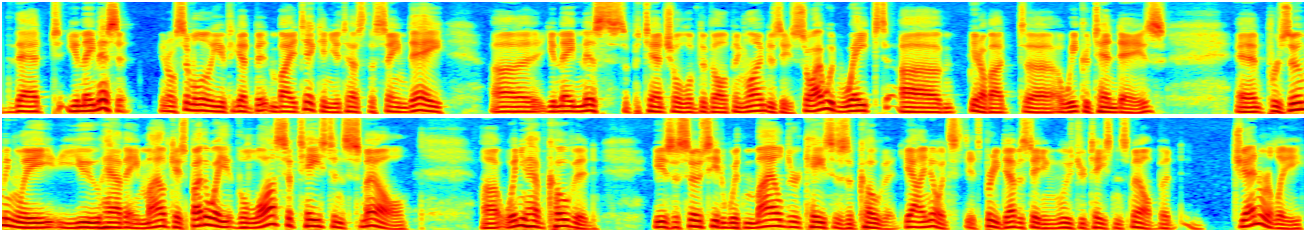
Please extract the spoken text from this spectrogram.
that you may miss it. You know, similarly, if you get bitten by a tick and you test the same day, uh, you may miss the potential of developing Lyme disease. So I would wait, uh, you know, about uh, a week or 10 days. And presumably you have a mild case. By the way, the loss of taste and smell, uh, when you have COVID, is associated with milder cases of COVID. Yeah, I know it's it's pretty devastating to lose your taste and smell, but generally,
